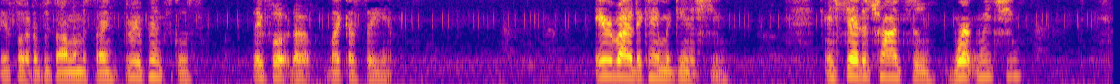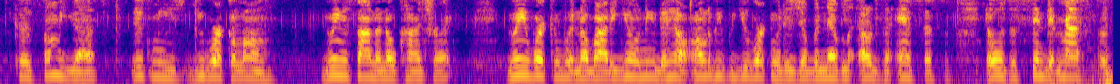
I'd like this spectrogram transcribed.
They fucked up is all I'm gonna say. Three of Pentacles. They fucked up, like I said. Everybody that came against you. Instead of trying to work with you. Because some of you guys, this means you work alone. You ain't signing no contract. You ain't working with nobody. You don't need the help. Only people you working with is your benevolent elders and ancestors. Those ascended masters.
